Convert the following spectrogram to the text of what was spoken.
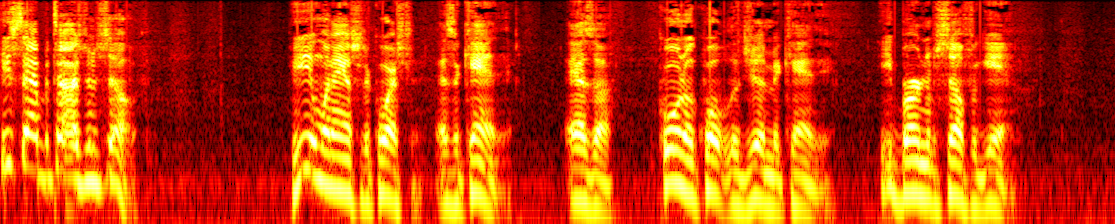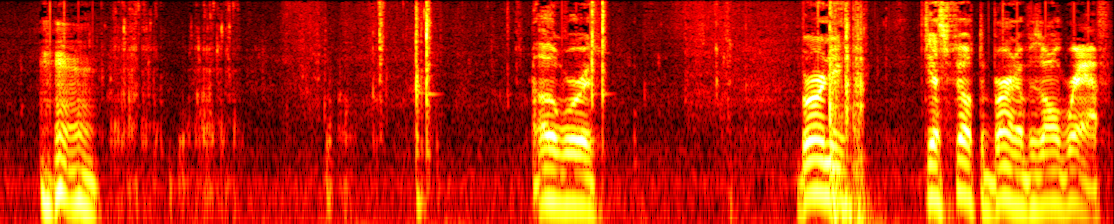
He sabotaged himself. He didn't want to answer the question as a candidate, as a quote unquote legitimate candidate. He burned himself again. In other words, Bernie just felt the burn of his own wrath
